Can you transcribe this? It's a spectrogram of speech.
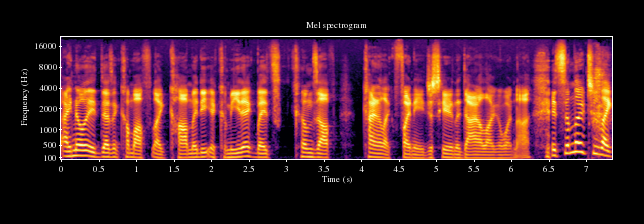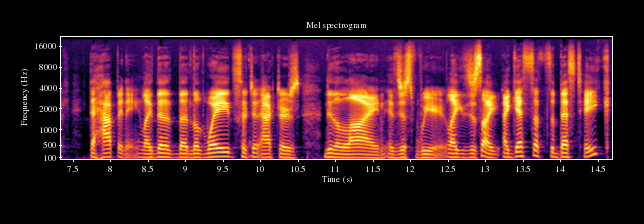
I know it doesn't come off like comedy, a comedic, but it comes off kind of like funny just hearing the dialogue and whatnot. It's similar to like the happening. Like the, the the way certain actors do the line is just weird. Like it's just like i guess that's the best take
